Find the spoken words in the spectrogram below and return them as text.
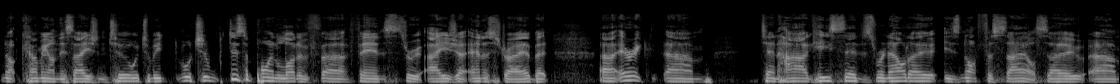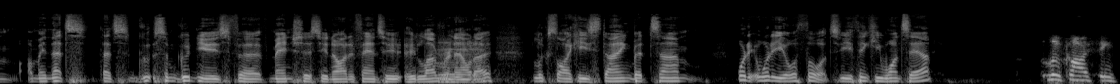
not coming on this Asian tour, which will be which will disappoint a lot of uh, fans through Asia and Australia. But uh, Erik um, Ten Hag, he says Ronaldo is not for sale. So um, I mean, that's that's good, some good news for Manchester United fans who who love Ronaldo. Looks like he's staying, but. Um, what, what are your thoughts? Do you think he wants out? Look, I think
